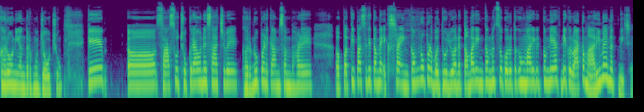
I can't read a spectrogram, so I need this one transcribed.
ઘરોની અંદર હું જોઉં છું કે સાસુ છોકરાઓને સાચવે, ઘરનું પણ કામ સંભાળે પતિ પાસેથી તમે એક્સ્ટ્રા ઇન્કમનું પણ બધું લ્યો અને તમારી ઇન્કમનું શું કરું? તો કે હું મારી ઇન્કમની એફડી કરું. આ તો મારી મહેનતની છે.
